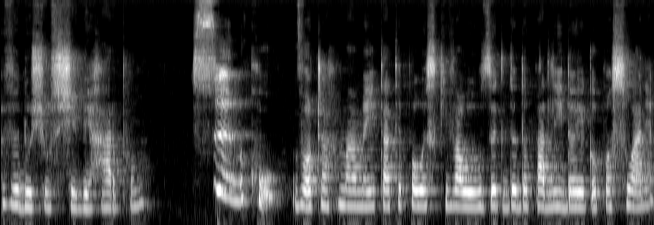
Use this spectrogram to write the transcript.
wydusił z siebie harpun. Synku! W oczach mamy i taty połyskiwały łzy, gdy dopadli do jego posłania.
